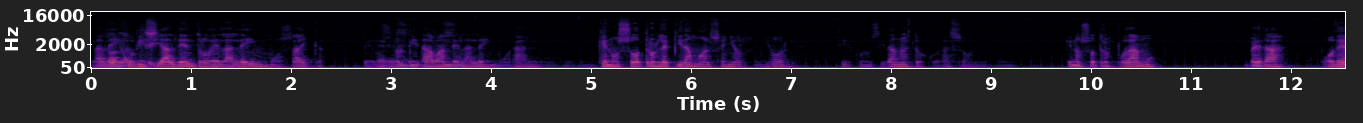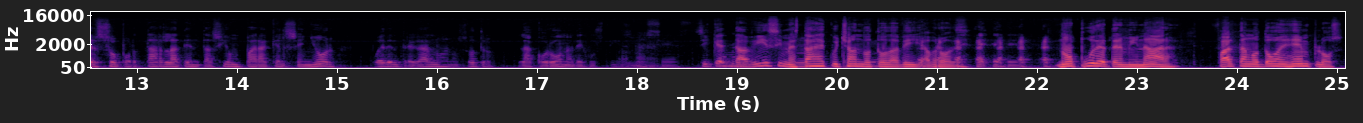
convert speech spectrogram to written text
la ley judicial dentro de la ley mosaica, pero se olvidaban de la ley moral que nosotros le pidamos al Señor, Señor, circuncida nuestros corazones, que nosotros podamos, ¿verdad?, poder soportar la tentación para que el Señor pueda entregarnos a nosotros la corona de justicia. Así, que David, si me estás escuchando todavía, brother, no pude terminar. Faltan los dos ejemplos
